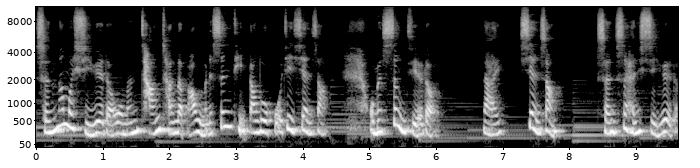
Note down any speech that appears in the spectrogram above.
神那么喜悦的，我们常常的把我们的身体当做活祭献上，我们圣洁的来献上，神是很喜悦的。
